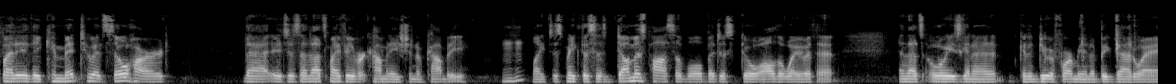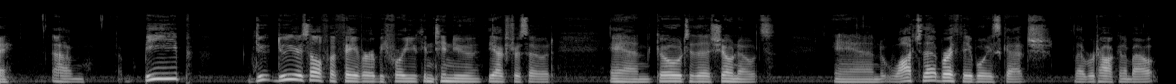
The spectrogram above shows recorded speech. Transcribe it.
but it, they commit to it so hard that it just and that's my favorite combination of comedy. Mhm. Like, just make this as dumb as possible, but just go all the way with it, and that's always gonna gonna do it for me in a big bad way. Um, beep. Do do yourself a favor before you continue the extra sode, and go to the show notes and watch that birthday boy sketch that we're talking about,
